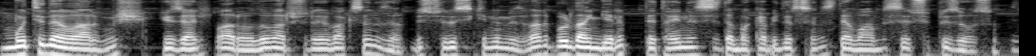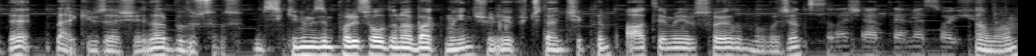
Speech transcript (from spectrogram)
Muti de varmış. Güzel. Var oğlu var. Şuraya baksanıza. Bir sürü skinimiz var. Buradan gelip detayına siz de bakabilirsiniz. Devamı size sürpriz olsun. Siz de belki güzel şeyler bulursunuz. Şimdi skinimizin polis olduğuna bakmayın. Şöyle F3'ten çıktım. ATM'yi bir soyalım babacan. Slash ATM soy. Tamam.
